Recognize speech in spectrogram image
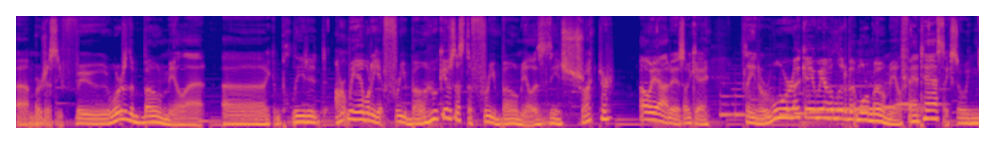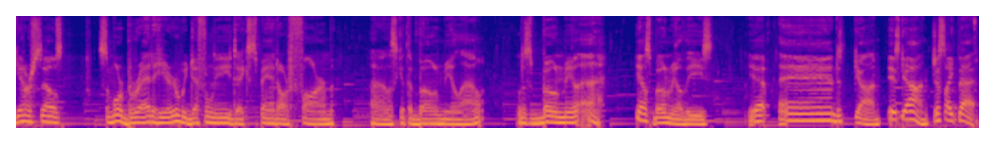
Uh, emergency food. Where's the bone meal at? Uh, completed. Aren't we able to get free bone? Who gives us the free bone meal? Is it the instructor? Oh yeah, it is. Okay. Clean reward. Okay, we have a little bit more bone meal. Fantastic. So we can get ourselves some more bread here. We definitely need to expand our farm. Uh, let's get the bone meal out. Let's bone meal. Ah, yeah, let's bone meal these. Yep, and it's gone. It's gone, just like that.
